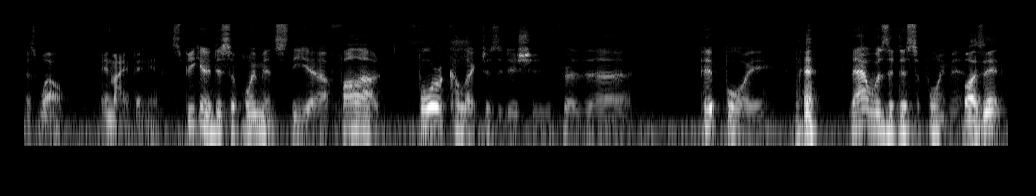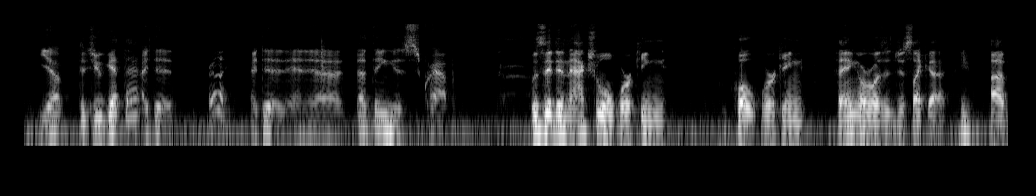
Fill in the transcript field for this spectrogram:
as well, in my opinion. Speaking of disappointments, the uh, Fallout 4 collector's edition for the Pip Boy, that was a disappointment. was it? Yep, Did you get that? I did. Really? I did, and uh, that thing is crap. was it an actual working quote working thing, or was it just like a You- a,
